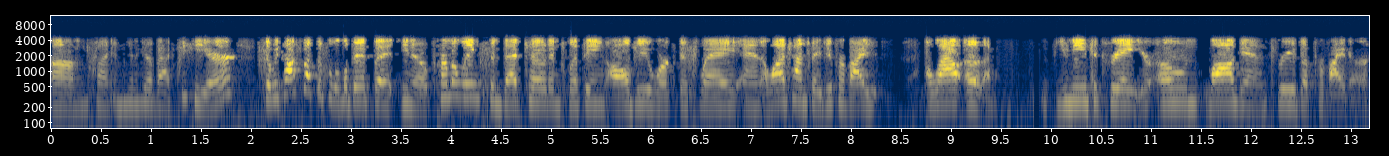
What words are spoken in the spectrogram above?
Um, so I'm going to go back to here. So we talked about this a little bit, but you know, permalinks, embed code, and clipping all do work this way, and a lot of times they do provide allow uh, you need to create your own login through the provider.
